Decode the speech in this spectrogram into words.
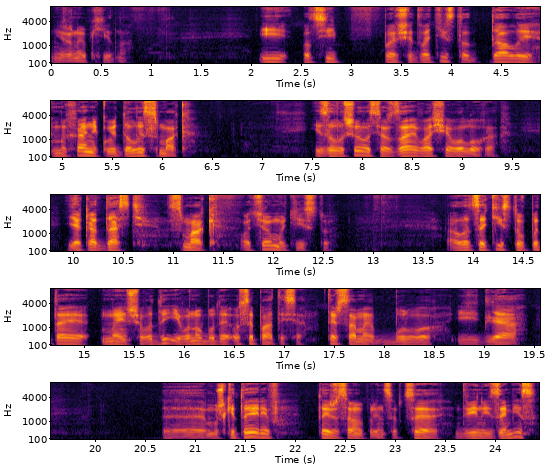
ніж необхідно. І оці перші два тіста дали механіку і дали смак. І залишилася зайва ще волога, яка дасть смак оцьому тісту. Але це тісто впитає менше води і воно буде осипатися. Те ж саме було і для е, мушкетерів. Той же самий принцип. Це двійний заміс,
